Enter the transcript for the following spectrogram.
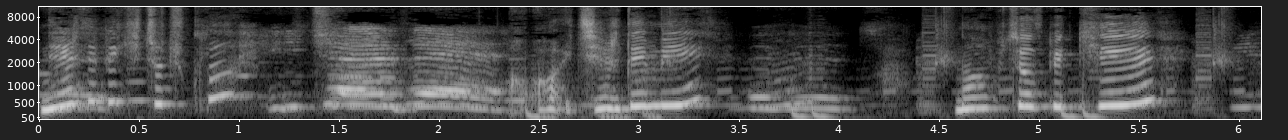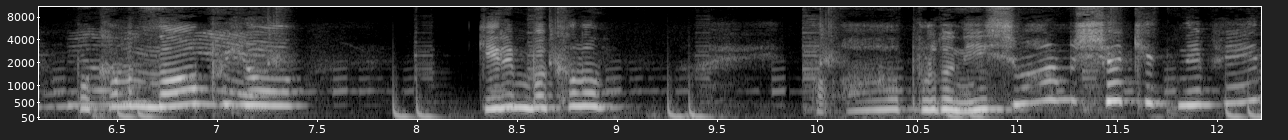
Nerede peki çocuklar? İçeride. Aa içeride mi? Evet. Ne yapacağız peki? Bakalım ne yapıyor? Gelin bakalım. Aa burada ne işi varmış ya Ketnep'in?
